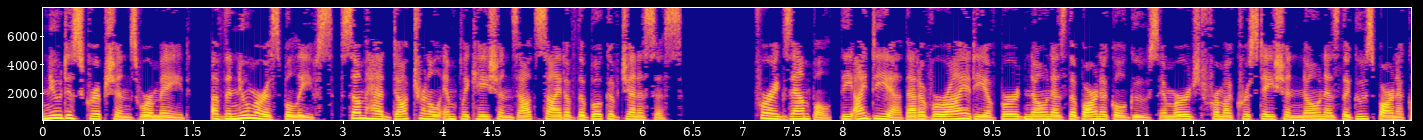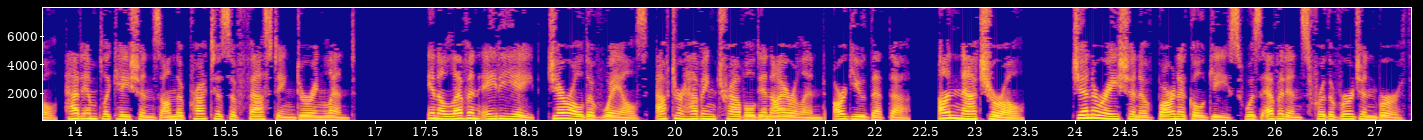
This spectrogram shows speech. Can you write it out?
New descriptions were made. Of the numerous beliefs, some had doctrinal implications outside of the Book of Genesis. For example, the idea that a variety of bird known as the barnacle goose emerged from a crustacean known as the goose barnacle, had implications on the practice of fasting during Lent. In 1188, Gerald of Wales, after having travelled in Ireland, argued that the «unnatural» generation of barnacle geese was evidence for the virgin birth.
